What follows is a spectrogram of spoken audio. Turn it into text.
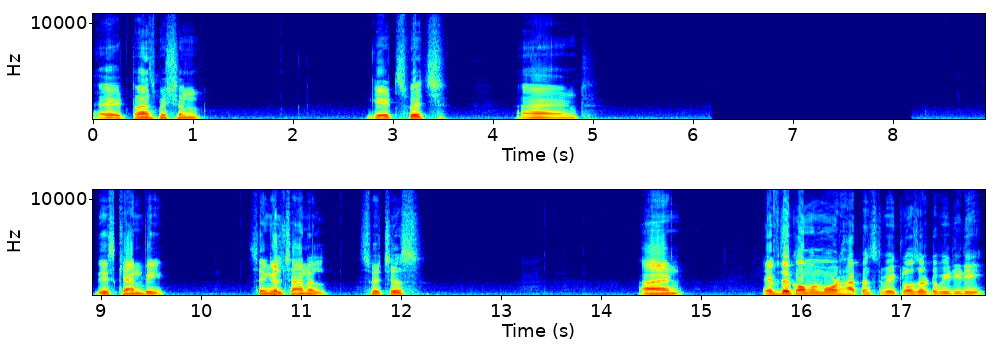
a transmission gate switch and these can be single channel switches and if the common mode happens to be closer to VDD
